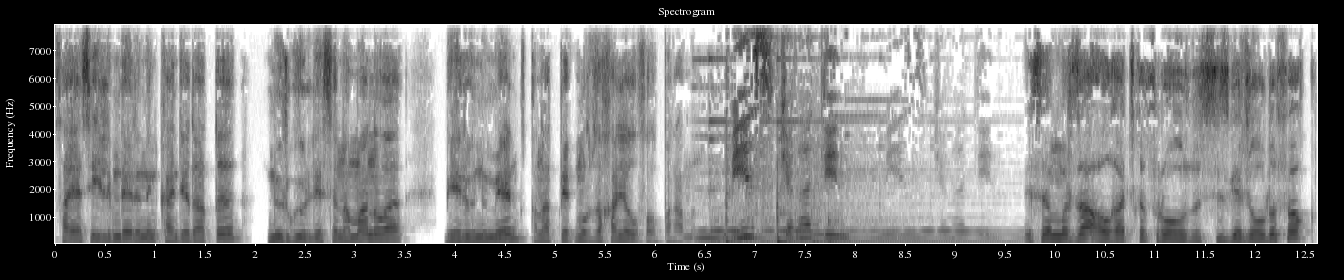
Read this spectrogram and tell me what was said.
саясий илимдеринин кандидаты нургүл эсенаманова берүүнү мен канатбек мырзахалилов алып барамын. Биз жана дин. Биз жана дин эсен мырза алгачкы сурообузду сизге жолдосок.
